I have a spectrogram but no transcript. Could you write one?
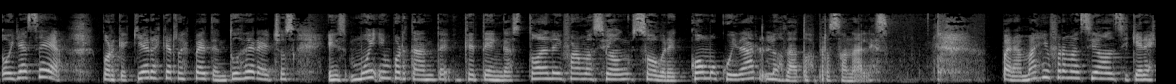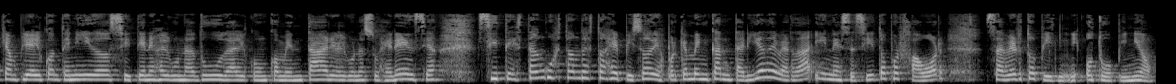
o ya sea porque quieres que respeten tus derechos, es muy importante que tengas toda la información sobre cómo cuidar los datos personales. Para más información, si quieres que amplíe el contenido, si tienes alguna duda, algún comentario, alguna sugerencia, si te están gustando estos episodios, porque me encantaría de verdad y necesito por favor saber tu, o tu opinión.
